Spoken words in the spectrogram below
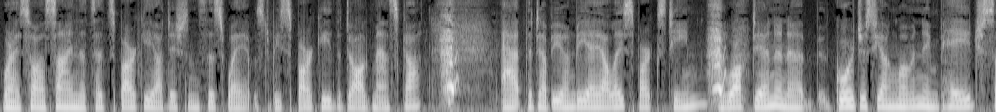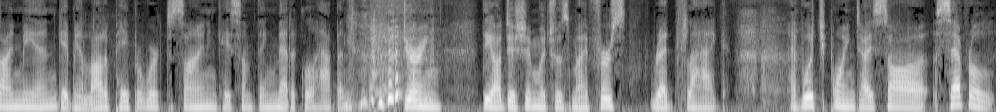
where I saw a sign that said "Sparky auditions this way." It was to be Sparky, the dog mascot at the WNBA LA Sparks team. I walked in, and a gorgeous young woman named Paige signed me in, gave me a lot of paperwork to sign in case something medical happened during the audition, which was my first red flag. At which point, I saw several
